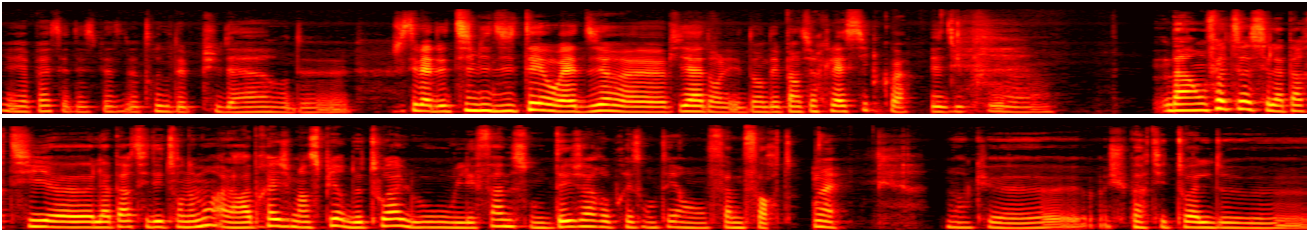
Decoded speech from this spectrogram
Il n'y a pas cette espèce de truc de pudeur, de je sais pas, de timidité, on va dire, euh, qu'il y a dans, les, dans des peintures classiques, quoi. Et du coup. Euh, bah, en fait, ça, c'est la partie, euh, la partie détournement. Alors après, je m'inspire de toiles où les femmes sont déjà représentées en femmes fortes. Ouais. Donc, je suis partie de toiles de,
